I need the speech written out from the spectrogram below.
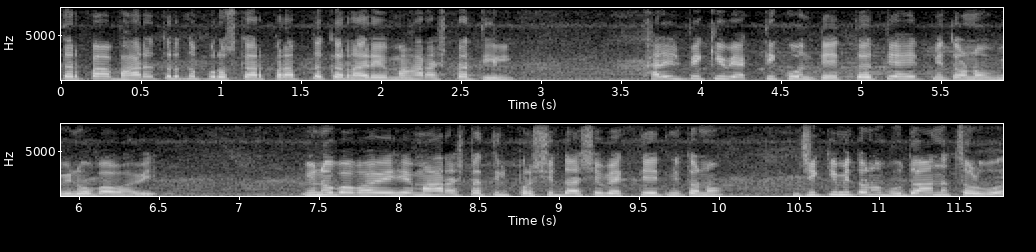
तर पा भारतरत्न पुरस्कार प्राप्त करणारे महाराष्ट्रातील खालीलपैकी व्यक्ती कोणते आहेत? तर ते आहेत मित्रांनो विनोबा भावे. विनोबा भावे हे महाराष्ट्रातील प्रसिद्ध असे व्यक्ती आहेत मित्रांनो. जी की मित्रांनो भूदान चळवळ.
